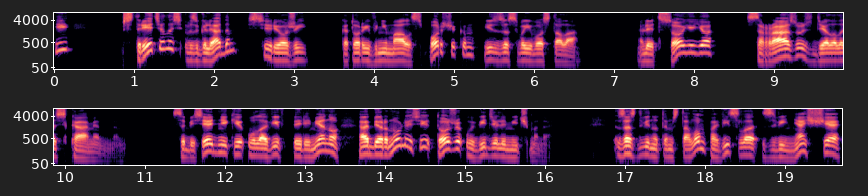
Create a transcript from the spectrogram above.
и встретилась взглядом с Сережей который внимал спорщикам из-за своего стола. Лицо ее сразу сделалось каменным. Собеседники, уловив перемену, обернулись и тоже увидели мичмана. За сдвинутым столом повисла звенящая,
